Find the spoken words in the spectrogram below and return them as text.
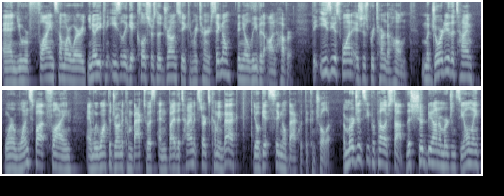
and you were flying somewhere where you know you can easily get closer to the drone so you can return your signal, then you'll leave it on hover. The easiest one is just return to home. Majority of the time, we're in one spot flying and we want the drone to come back to us. And by the time it starts coming back, you'll get signal back with the controller. Emergency propeller stop. This should be on emergency only.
